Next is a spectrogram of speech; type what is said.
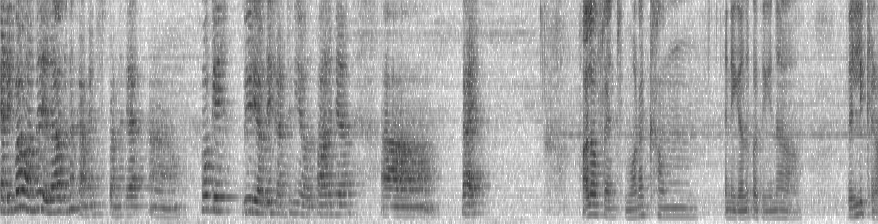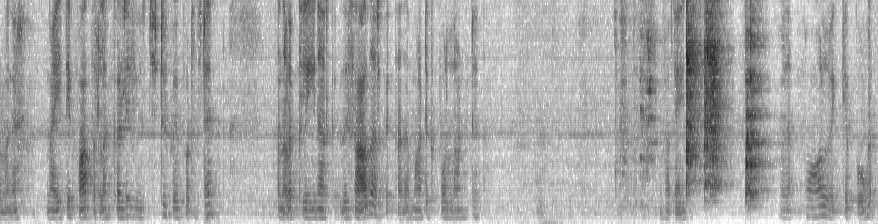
கண்டிப்பாக வந்து ஏதாவதுன்னா கமெண்ட்ஸ் பண்ணுங்கள் ஓகே வீடியோ அப்படியே கண்டினியூ ஆகுது. பாருங்கள் பாய் ஹலோ ஃப்ரெண்ட்ஸ் வணக்கம். இன்றைக்கி வந்து பார்த்தீங்கன்னா வெள்ளிக்கிழமைங்க. நைட்டே பாத்திரம்லாம் கழுவி வச்சுட்டு போய் படுத்துட்டேன். அதனால் க்ளீனாக இருக்குது இது சாதம் இருக்குது அதை மாட்டுக்கு போடலான்ட்டு. பார்த்தேன் அதான் பால் வைக்க போகிறேன்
